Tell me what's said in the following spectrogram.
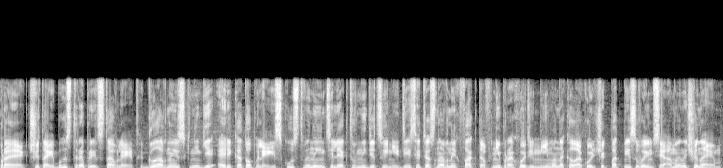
Проект «Читай быстро» представляет главное из книги Эрика Тополя «Искусственный интеллект в медицине. 10 основных фактов». Не проходим мимо, на колокольчик подписываемся, а мы начинаем.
